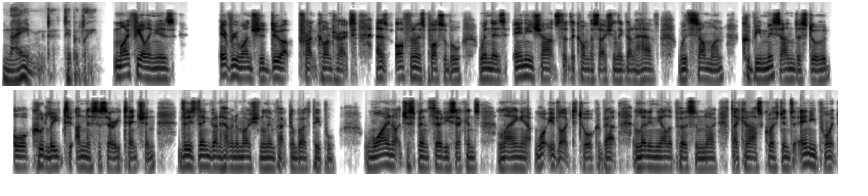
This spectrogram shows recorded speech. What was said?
named typically. My feeling is everyone should do upfront contracts as often as possible when there's any chance that the conversation they're going to have with someone could be misunderstood or could lead to unnecessary tension that is then going to have an emotional impact on both people. Why not just spend 30 seconds laying out what you'd like to talk about and letting the other person know they can ask questions at any point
